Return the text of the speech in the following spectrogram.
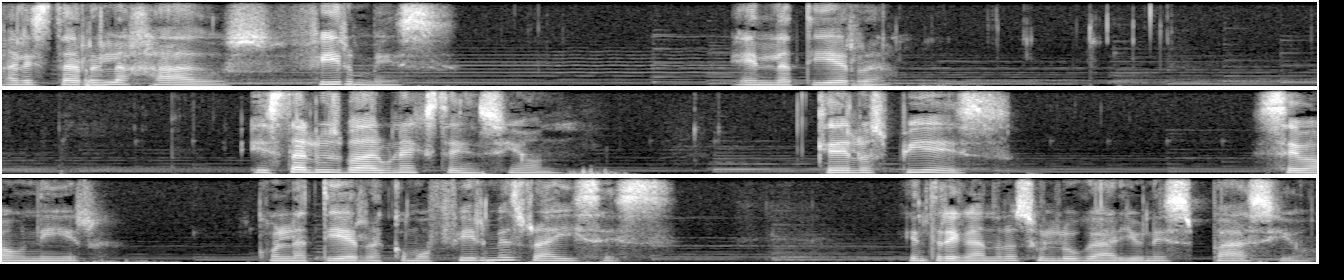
al estar relajados, firmes en la tierra, esta luz va a dar una extensión que de los pies se va a unir con la tierra como firmes raíces entregándonos un lugar y un espacio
